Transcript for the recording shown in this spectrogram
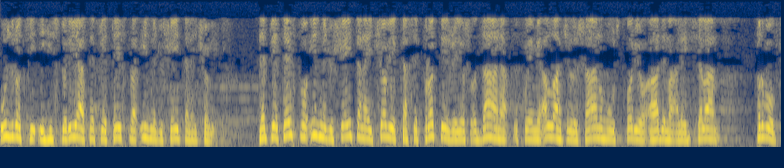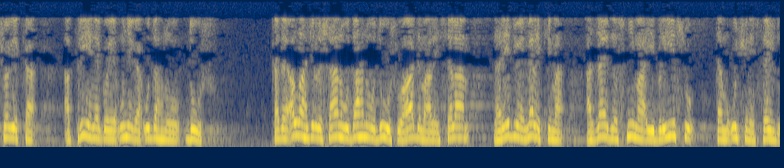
uzroci i historijat neprijateljstva između šeitana i čovjeka. Neprijateljstvo između šeitana i čovjeka se proteže još od dana u kojem je Allah Đelešanuhu stvorio Adema a.s. prvog čovjeka, a prije nego je u njega udahnuo dušu. Kada je Allah Đelešanuhu udahnuo dušu Adema a.s. naredio je melekima, a zajedno s njima i blisu, da mu učine seždu.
